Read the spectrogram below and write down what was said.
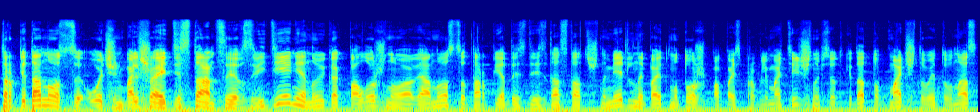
Торпедоносцы очень большая дистанция взведения, ну и как положено у авианосца торпеды здесь достаточно медленные, поэтому тоже попасть проблематично. Все-таки, да, топ-мачтовый это у нас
